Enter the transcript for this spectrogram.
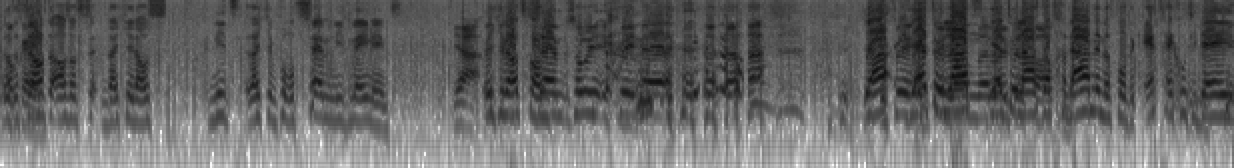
is Oké. hetzelfde als dat, dat je dan niet, dat je bijvoorbeeld Sam niet meeneemt. Ja. Weet je wat? Van, Sam, sorry, ik vind... Ja, Ik vind- jij hebt toen laatst, jij toen laatst dat gedaan en dat vond ik echt geen goed idee.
